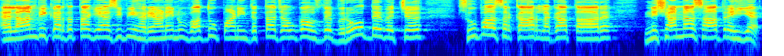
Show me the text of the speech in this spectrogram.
ਐਲਾਨ ਵੀ ਕਰ ਦਿੱਤਾ ਗਿਆ ਸੀ ਵੀ ਹਰਿਆਣੇ ਨੂੰ ਵਾਧੂ ਪਾਣੀ ਦਿੱਤਾ ਜਾਊਗਾ। ਉਸ ਦੇ ਵਿਰੋਧ ਦੇ ਵਿੱਚ ਸੂਬਾ ਸਰਕਾਰ ਲਗਾਤਾਰ ਨਿਸ਼ਾਨਾ ਸਾਧ ਰਹੀ ਹੈ।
